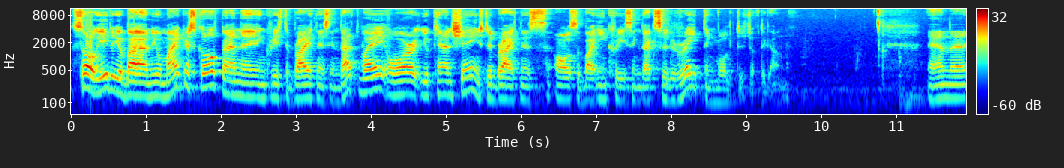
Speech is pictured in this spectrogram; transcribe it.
So either you buy a new microscope and uh, increase the brightness in that way, or you can change the brightness also by increasing the accelerating voltage of the gun. And uh,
